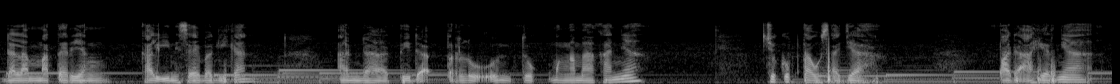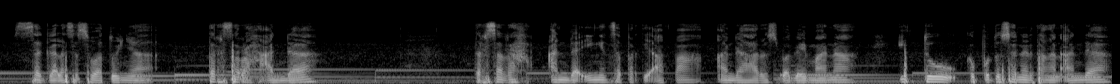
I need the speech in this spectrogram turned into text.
dalam materi yang kali ini saya bagikan. Anda tidak perlu untuk mengamalkannya, cukup tahu saja. Pada akhirnya, segala sesuatunya terserah Anda. Terserah Anda ingin seperti apa, Anda harus bagaimana. Itu keputusan dari tangan Anda.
